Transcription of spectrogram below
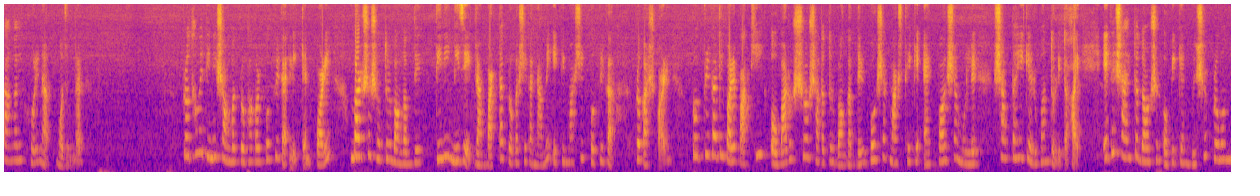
কাঙ্গাল হরিনাথ মজুমদার। প্রথমে তিনি সংবাদ প্রভাকর পত্রিকায় লিখতেন, পরে বারোশো সত্তর বঙ্গাব্দে তিনি নিজে গ্রাম বার্তা প্রকাশিকা নামে একটি মাসিক পত্রিকা প্রকাশ করেন। পত্রিকাটি পরে পাক্ষিক ও বারোশো সাতাত্তর বঙ্গাব্দের বৈশাখ মাস থেকে এক পয়সা মূল্যের সাপ্তাহিকে রূপান্তরিত হয়। এতে সাহিত্য, দর্শন ও বিজ্ঞান বিষয়ক প্রবন্ধ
